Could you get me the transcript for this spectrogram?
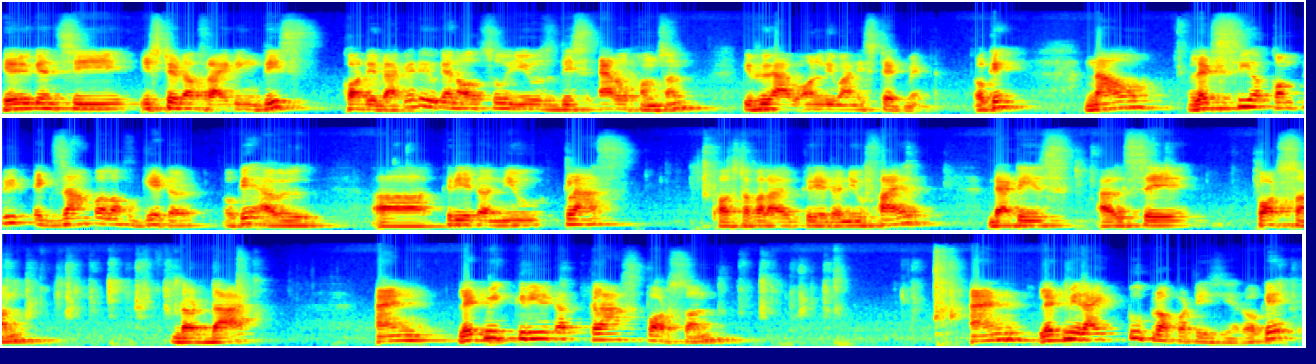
here you can see instead of writing this curly bracket you can also use this arrow function if you have only one statement. Okay? Now let's see a complete example of getter okay? I will uh, create a new class first of all I will create a new file. That is I will say person dot dart. And let me create a class person and let me write two properties here okay?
